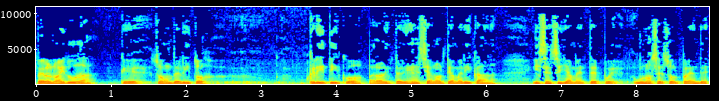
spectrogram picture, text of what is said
pero no hay duda que son delitos eh, críticos para la inteligencia norteamericana y sencillamente pues uno se sorprende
